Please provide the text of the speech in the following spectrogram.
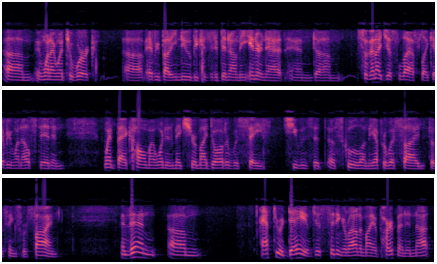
Um, and when I went to work, uh, everybody knew because it had been on the internet, and um, so then I just left like everyone else did, and went back home. I wanted to make sure my daughter was safe she was at a school on the Upper West Side, so things were fine. And then, um, after a day of just sitting around in my apartment and not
